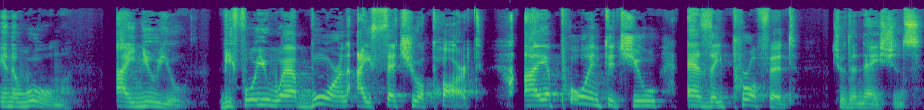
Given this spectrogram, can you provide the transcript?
in the womb, I knew you. Before you were born, I set you apart. I appointed you as a prophet to the nations.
